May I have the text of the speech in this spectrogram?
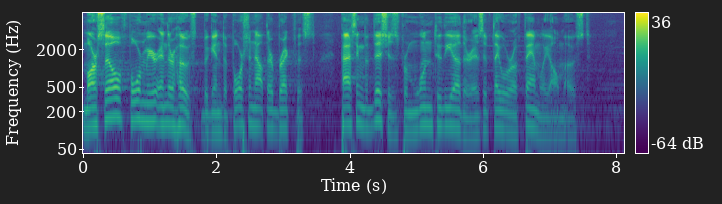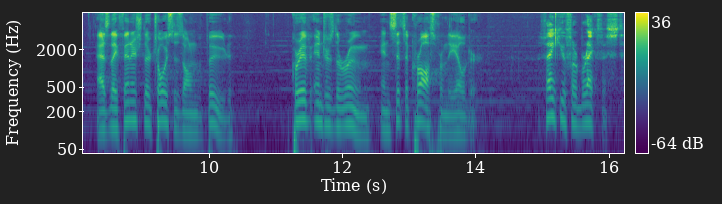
Marcel, Formir, and their host begin to portion out their breakfast, passing the dishes from one to the other as if they were a family almost. As they finish their choices on the food, Kriv enters the room and sits across from the elder. Thank you for breakfast.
